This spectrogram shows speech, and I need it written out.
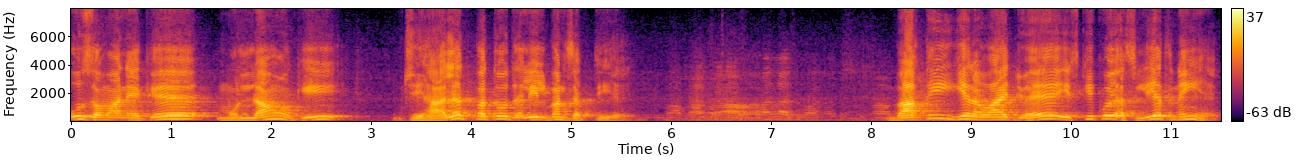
उस जमाने के मुल्लाओं की जिहालत पर तो दलील बन सकती है। बाकी ये रवायत जो है, इसकी कोई असलियत नहीं है।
